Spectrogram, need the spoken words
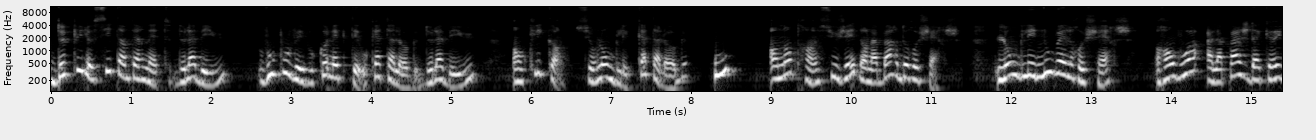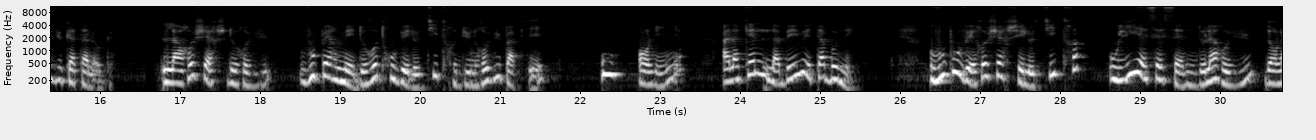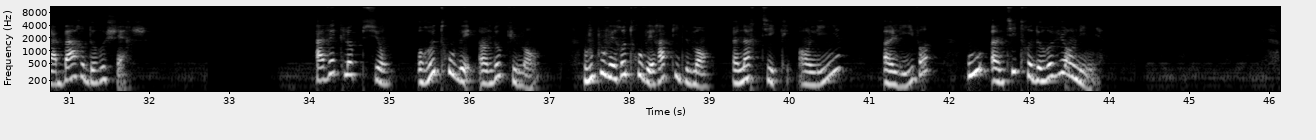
Depuis le site internet de l'ABU, vous pouvez vous connecter au catalogue de l'ABU en cliquant sur l'onglet Catalogue ou en entrant un sujet dans la barre de recherche. L'onglet Nouvelles recherches renvoie à la page d'accueil du catalogue. La recherche de revue vous permet de retrouver le titre d'une revue papier ou en ligne à laquelle la BU est abonnée. Vous pouvez rechercher le titre ou l'ISSN de la revue dans la barre de recherche. Avec l'option Retrouver un document, vous pouvez retrouver rapidement un article en ligne, un livre ou un titre de revue en ligne.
